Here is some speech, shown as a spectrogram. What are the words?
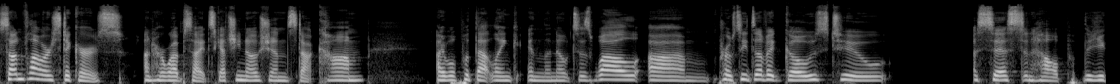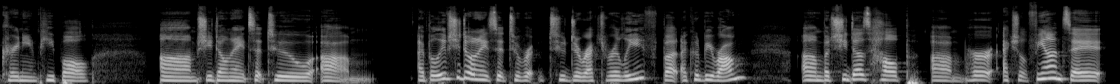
sunflower stickers on her website, sketchynotions.com. I will put that link in the notes as well. Um, proceeds of it goes to assist and help the Ukrainian people. Um, she donates it to, um, I believe she donates it to re- to direct relief, but I could be wrong. Um, but she does help. Um, her actual fiance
